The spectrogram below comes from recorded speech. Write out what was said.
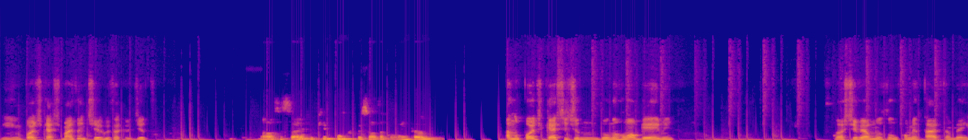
em podcasts mais antigos, acredito. Nossa, sério? Que bom que o pessoal tá comentando. No podcast de- do Normal Game, nós tivemos um comentário também.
